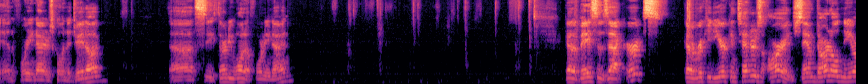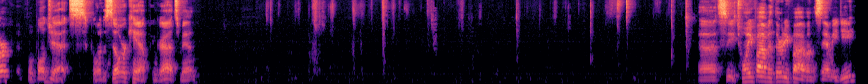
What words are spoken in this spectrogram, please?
And the 49ers going to J Dog. Uh, let's see, 31 of 49. Got a base of Zach Ertz. Got a rookie year contenders orange. Sam Darnold, New York Football Jets going to Silver Camp. Congrats, man. Uh, let's see, 25 and 35 on the Sammy D.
